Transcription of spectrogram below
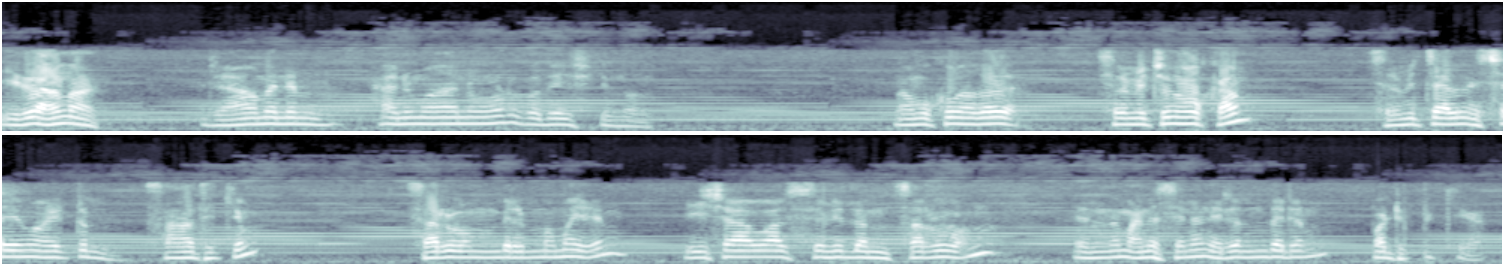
ഇതാണ് രാമനും ഹനുമാനോട് ഉപദേശിക്കുന്നത്. നമുക്കും അത് ശ്രമിച്ചു നോക്കാം. ശ്രമിച്ചാൽ നിശ്ചയമായിട്ടും സാധിക്കും. സർവം ബ്രഹ്മമയം ഈശാവാസ്യമിതം സർവം എന്ന് മനസ്സിനെ നിരന്തരം പഠിപ്പിക്കുക.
